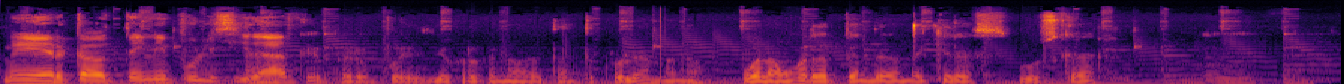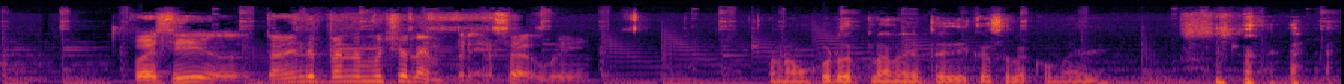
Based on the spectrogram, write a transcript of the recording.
Mercadotecnia y Ah, publicidad. ok, pero pues yo creo que no hay tanto problema, ¿no? O a lo mejor depende de dónde quieras buscar. Mm. Pues sí, también depende mucho de la empresa, güey. O a lo mejor de plano ya te dedicas a la comedia.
